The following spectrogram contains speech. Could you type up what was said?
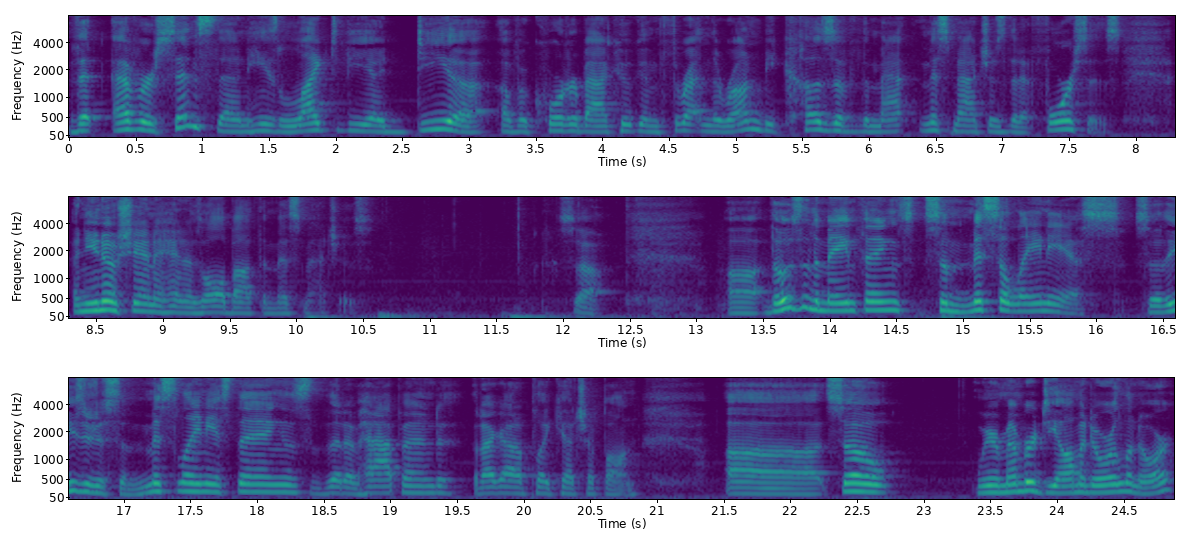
that ever since then he's liked the idea of a quarterback who can threaten the run because of the mat- mismatches that it forces. And you know Shanahan is all about the mismatches. So, uh, those are the main things. Some miscellaneous. So these are just some miscellaneous things that have happened that I got to play catch up on. Uh, so we remember Deommodore Lenoir.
